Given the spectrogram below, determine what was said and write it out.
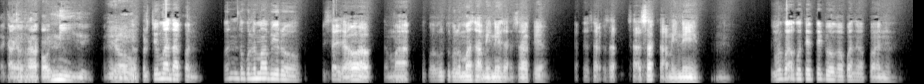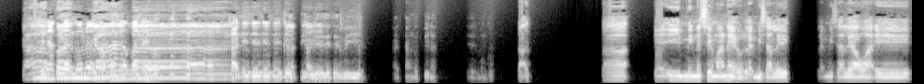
Lek gak Ya. nglakoni. Iya. Ya, percuma takon. Kan tuku lemah piro? Bisa jawab. Lemah tuku aku tuku lemah sak mini sak sak ya. Sak sak sak sak, sak, sak mini Hmm. yo kok aku titip yo kapan-kapan Jadi aku lihat ngono, ya. Titip Gak- titip gak ada TTP tanggapi lah. Ya, monggo. tak kayak minusnya mana ya? Lek misale lek misale awake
